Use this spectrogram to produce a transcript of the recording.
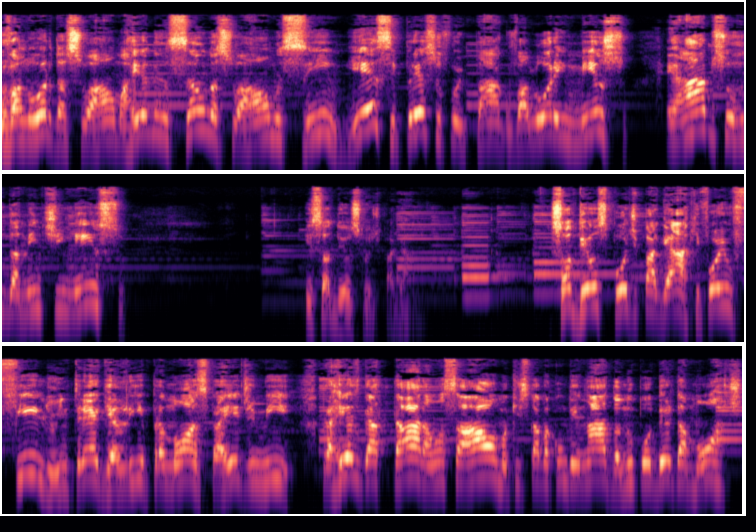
O valor da sua alma, a redenção da sua alma, sim, esse preço foi pago, o valor é imenso, é absurdamente imenso. E só Deus pode pagar. Só Deus pôde pagar, que foi o Filho entregue ali para nós, para redimir, para resgatar a nossa alma que estava condenada no poder da morte.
